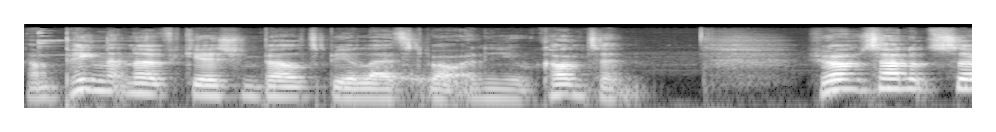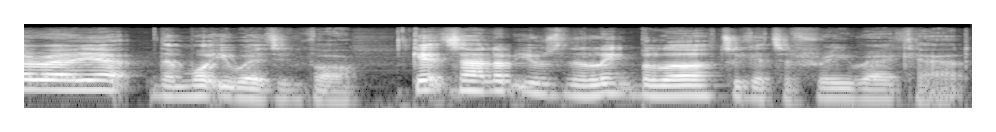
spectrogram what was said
and ping that notification bell to be alerted about any new content. If you haven't signed up to Sorare yet, then what are you waiting for? Get signed up using the link below to get a free rare card.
